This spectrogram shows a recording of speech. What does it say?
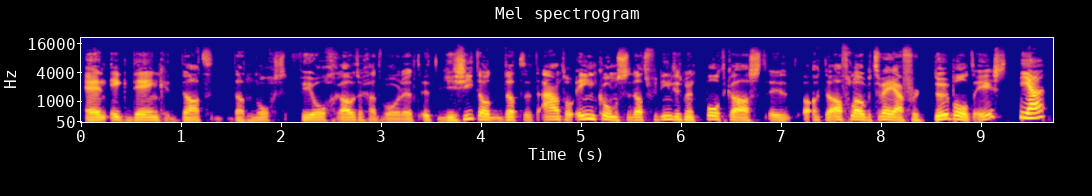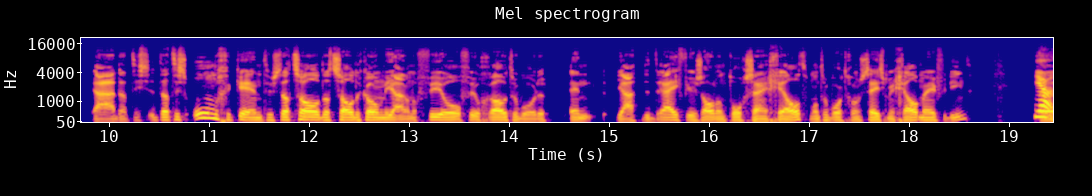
En ik denk dat dat nog veel groter gaat worden. Het, het- je ziet al dat het aantal inkomsten dat verdiend is met podcast de afgelopen twee jaar verdubbeld is. ja, Ja, dat is, dat is ongekend. Dus dat zal, dat zal de komende jaren nog veel, veel groter worden. En ja, de drijfveer zal dan toch zijn geld. Want er wordt gewoon steeds meer geld mee verdiend. Ja.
